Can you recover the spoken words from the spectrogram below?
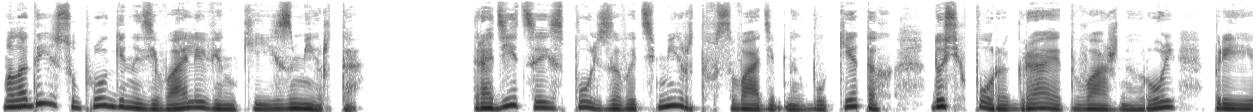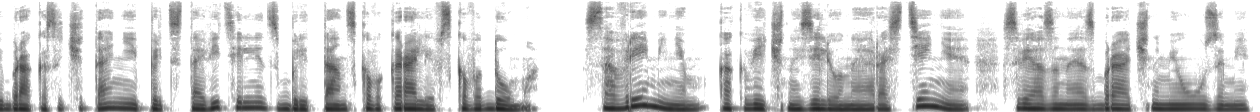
молодые супруги надевали венки из мирта. Традиция использовать мирт в свадебных букетах до сих пор играет важную роль при бракосочетании представительниц британского королевского дома. Со временем, как вечно зеленое растение, связанное с брачными узами,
